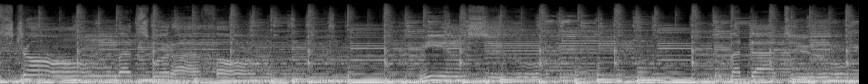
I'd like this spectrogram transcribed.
Me strong, that's what I thought. Me and Sue, that I do.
